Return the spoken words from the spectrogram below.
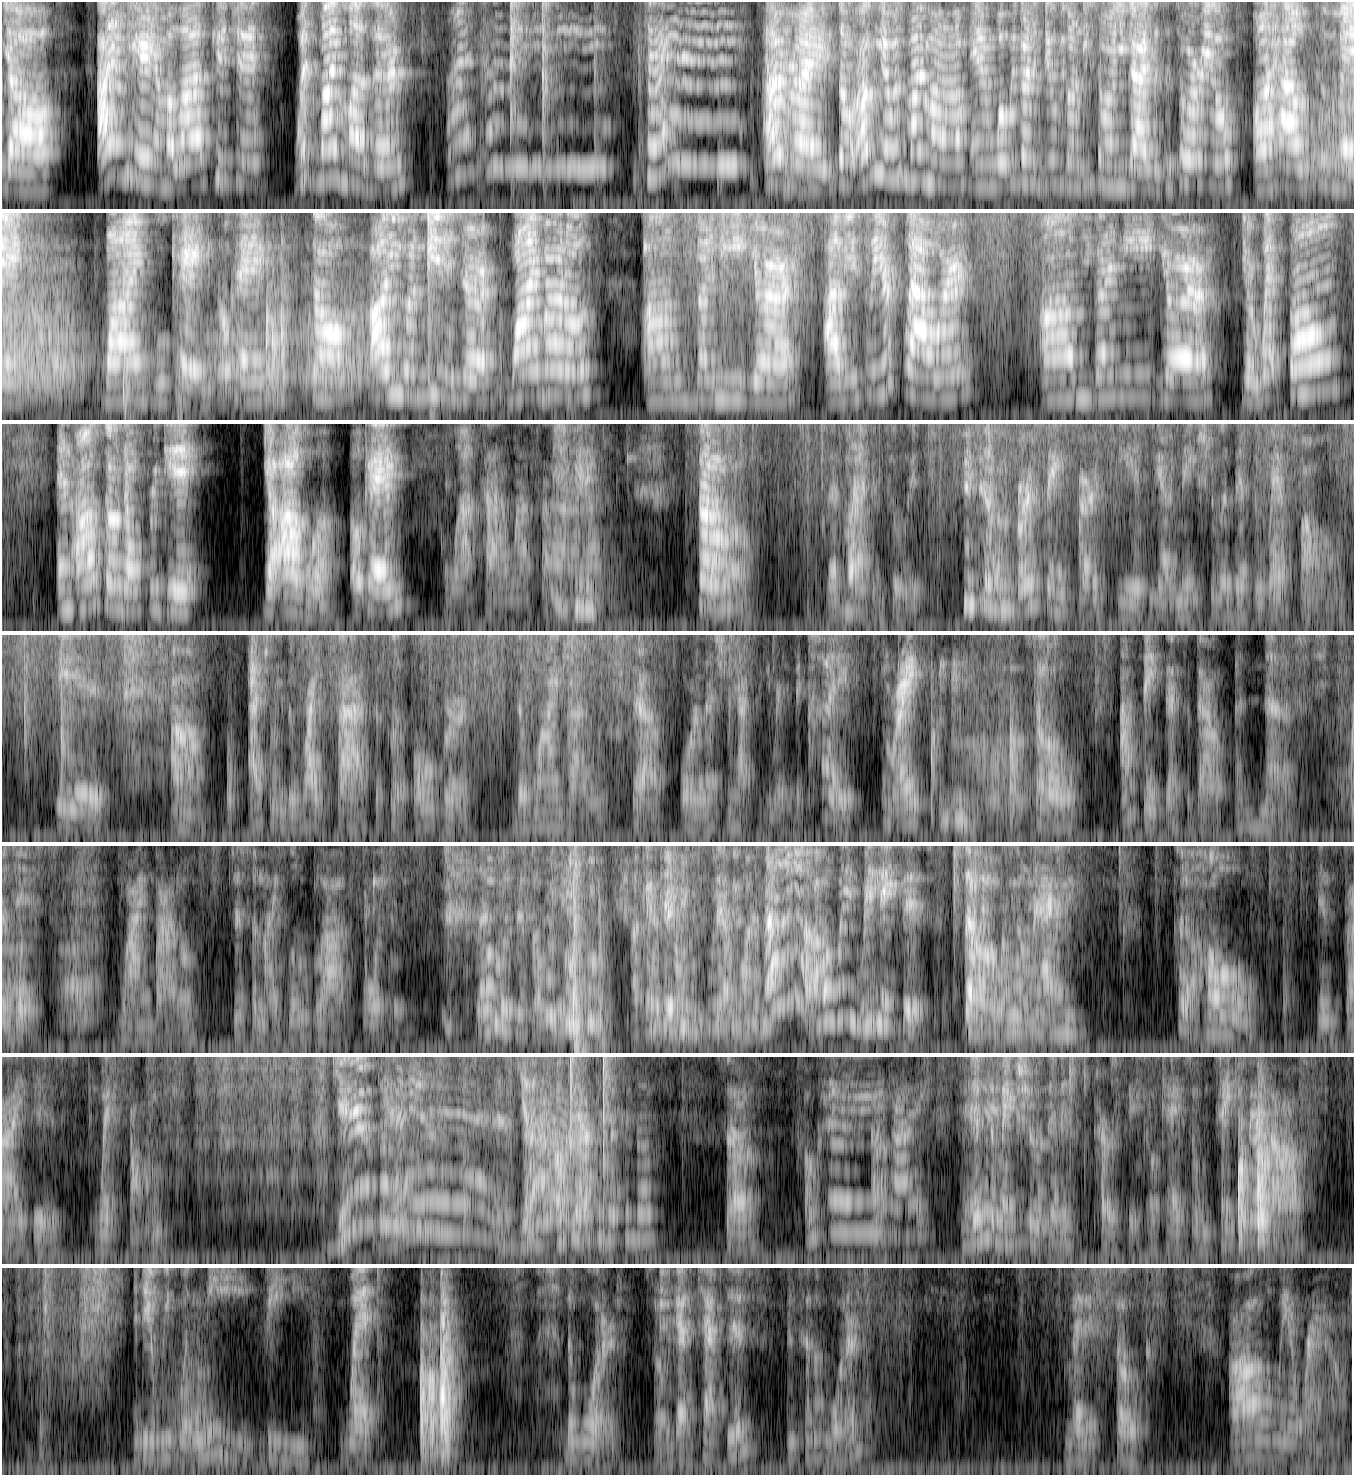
up, y'all? I am here in Mala's kitchen with my mother. I'm coming. Hey. All right, so I'm here with my mom, and what we're gonna do, we're gonna be showing you guys a tutorial on how to make wine bouquets. Okay, so all you're gonna need is your wine bottles. Um, you're gonna need your obviously your flowers. Um, you're gonna need your your wet foams, and also don't forget your agua. Okay, Wata, wata. so. so let's My- tap into it. So the first thing first is we got to make sure that the wet foam is um, actually the right size to put over the wine bottle itself, or unless you have to get ready to cut it, right? so I think that's about enough for this wine bottle. Just a nice little block. Or let's put this over here. Okay, we're gonna do step one. No, no, no. Oh wait, We need this. So Okay, we're oh, gonna okay. actually put a hole inside this wet foam. Yeah, that Yes. is. Yeah. Okay, I think that's enough. So, Okay. all right. So just to make sure that it's perfect, okay? So we take that off. And then we will need the wet, the water. So we gotta tap this into the water. Let it soak all the way around.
